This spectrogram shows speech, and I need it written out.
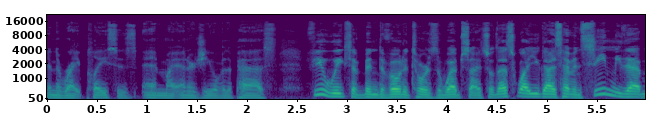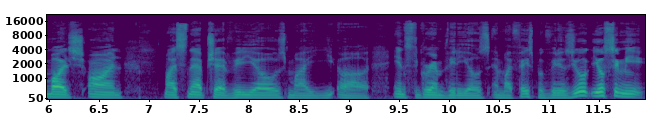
in the right places. And my energy over the past few weeks have been devoted towards the website. So that's why you guys haven't seen me that much on my Snapchat videos, my uh, Instagram videos, and my Facebook videos. You'll you'll see me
